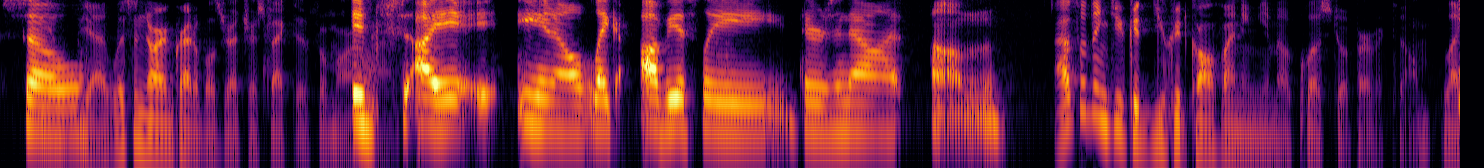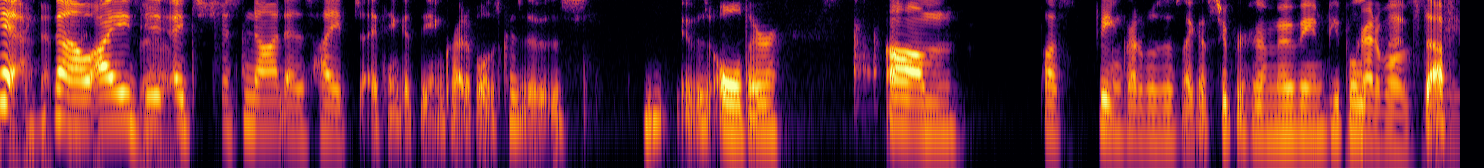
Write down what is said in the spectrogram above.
So yeah, yeah, listen to our Incredibles retrospective for more. It's I you know like obviously there's not um I also think you could you could call Finding Nemo close to a perfect film. Like, yeah, I no, fine, I so. did. It's just not as hyped. I think as The Incredibles because it was it was older. Um, plus The Incredibles is like a superhero movie and people Incredibles stuff. Eh,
